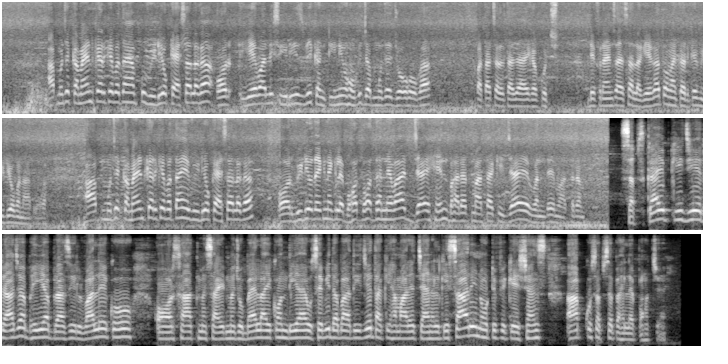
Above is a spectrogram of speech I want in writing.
आप मुझे कमेंट करके बताएँ आपको वीडियो कैसा लगा और ये वाली सीरीज़ भी कंटिन्यू होगी जब मुझे जो होगा पता चलता जाएगा कुछ। डिफरेंस ऐसा लगेगा तो मैं करके वीडियो बना दूँगा। आप मुझे कमेंट करके बताएँ ये वीडियो कैसा लगा। और वीडियो देखने के लिए बहुत बहुत धन्यवाद। जय हिंद, भारत माता की जय, वंदे मातरम। सब्सक्राइब कीजिए राजा भैया ब्राज़ील वाले को और साथ में साइड में जो बेल आइकॉन दिया है, उसे भी दबा दीजिए ताकि हमारे चैनल की सारी नोटिफिकेशंस आपको सबसे पहले पहुँचे।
